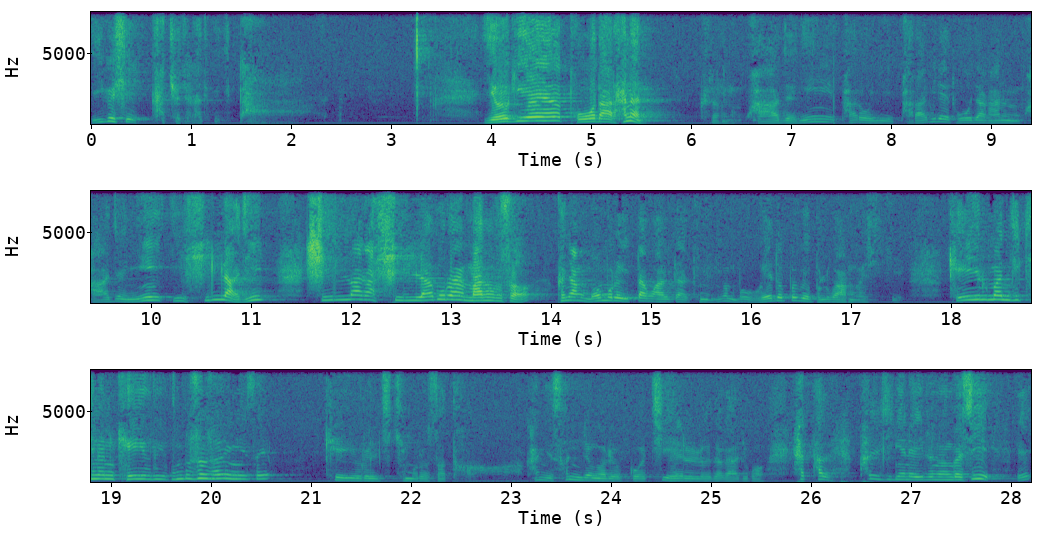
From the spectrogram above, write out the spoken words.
이것이 갖춰져 가지고 있다. 여기에 도달하는 그런 과정이 바로 이 바라밀에 도장하는 과정이 이 신라지 신라가 신라무로만으로서 그냥 머무러 있다고 할 것 같으면 이건 뭐 외도법에 불과한 것이지 계율만 지키는 계율이 무슨 소용이 있어요? 계율을 지킴으로써 더하니 선정을 얻고 지혜를 얻어가지고 해탈 해탈지견에 이르는 것이 예?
